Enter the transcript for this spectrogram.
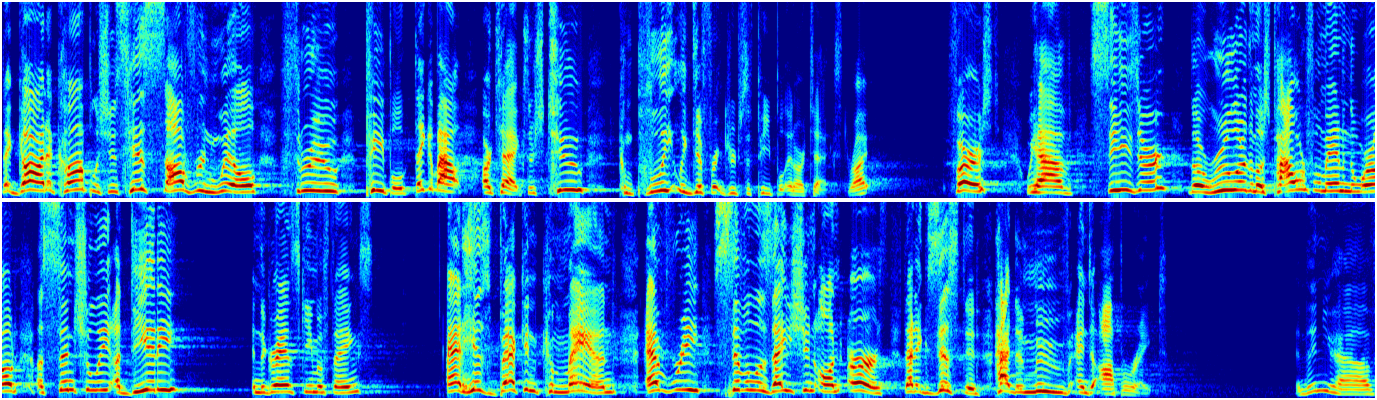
that God accomplishes his sovereign will through people. Think about our text. There's two completely different groups of people in our text, right? First, we have Caesar, the ruler, the most powerful man in the world, essentially a deity in the grand scheme of things. At his beck and command, every civilization on earth that existed had to move and to operate. And then you have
